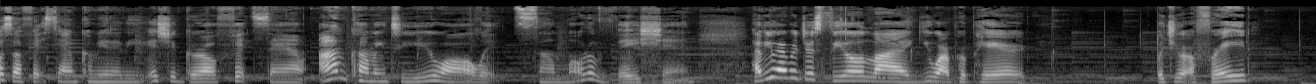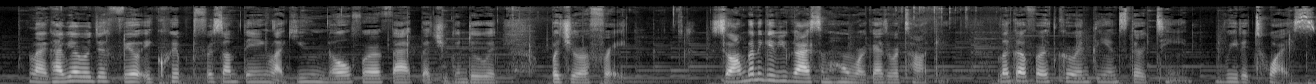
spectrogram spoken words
what's up, Fit Sam community? It's your girl, Fit Sam. I'm coming to you all with some motivation. Have you ever just feel like you are prepared, but you're afraid? Like, have you ever just feel equipped for something, like you know for a fact that you can do it, but you're afraid? So I'm gonna give you guys some homework as we're talking. Look up 1 Corinthians 13. Read it twice.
